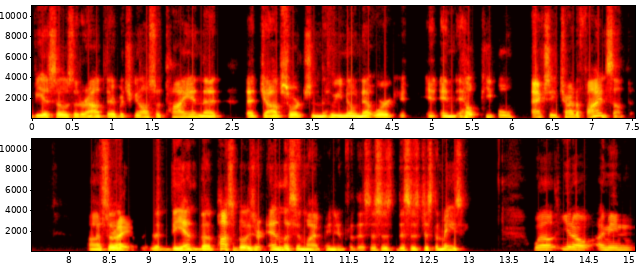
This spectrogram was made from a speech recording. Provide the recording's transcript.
VSOs that are out there, but you can also tie in that that job search and the who you know network and, and help people actually try to find something. Uh, so right. the, the end, the possibilities are endless, in my opinion, for this. This is this is just amazing. Well, you know, I mean,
